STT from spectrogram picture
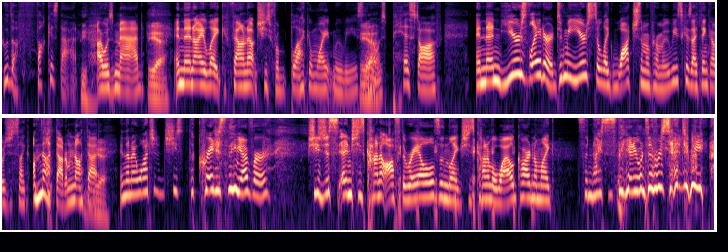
Who the fuck is that? Yeah. I was mad. Yeah. And then I like found out she's from black and white movies and Yeah. I was pissed off. And then years later, it took me years to like watch some of her movies because I think I was just like, I'm not that, I'm not that. Yeah. And then I watched it, she's the greatest thing ever. She's just and she's kind of off the rails and like she's kind of a wild card and I'm like, it's the nicest thing anyone's ever said to me.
